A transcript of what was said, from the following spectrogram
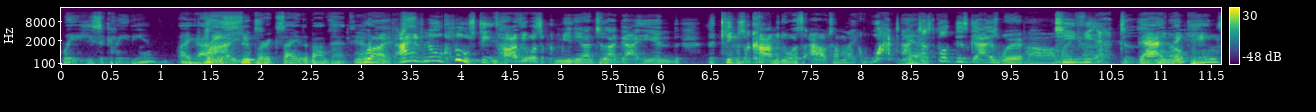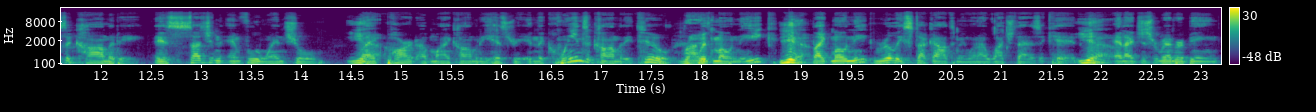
"Wait, he's a comedian?" Like I Right. was super excited about that too. Right. I had no clue Steve Harvey was a comedian until I got here and the Kings of Comedy was out. I'm like, what? I just thought these guys were Oh TV God. actors. That you know? the Kings of Comedy is such an influential Yeah. like part of my comedy history, and the Queens of Comedy too, Right. with Mo'Nique. Yeah. like Mo'Nique really stuck out to me when I watched that as a kid. Yeah. and I just remember being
